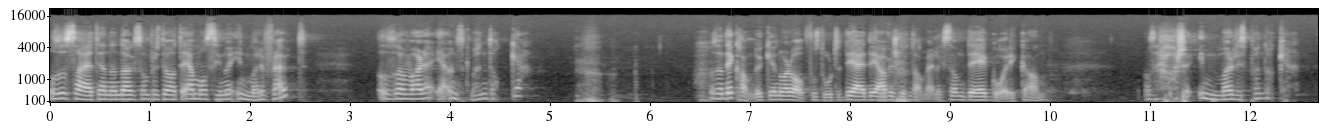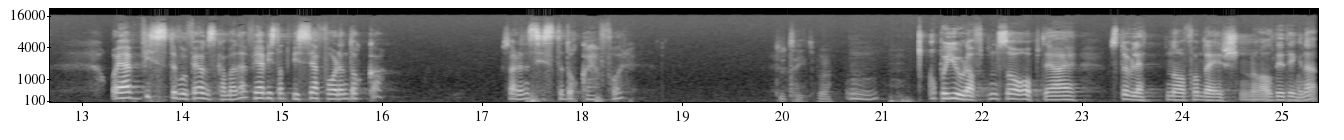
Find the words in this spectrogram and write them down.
Og så sa jeg til henne en dag sånn plutselig at jeg må si noe innmari flaut. Og så var det Jeg ønsker meg en dokke. Og så, det kan du ikke. Nå er det altfor stort. Det, det har vi slutta med. liksom Det går ikke an. Altså, Jeg har så innmari lyst på en dokke. Og jeg visste hvorfor jeg ønska meg det. For jeg visste at hvis jeg får den dokka, så er det den siste dokka jeg får. Du tenkte på det? Og på julaften så åpner jeg støvletten og foundation og alle de tingene.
